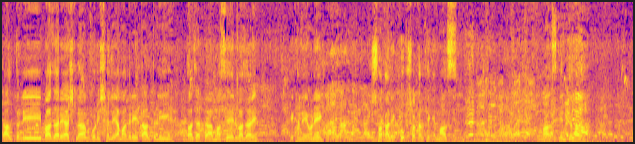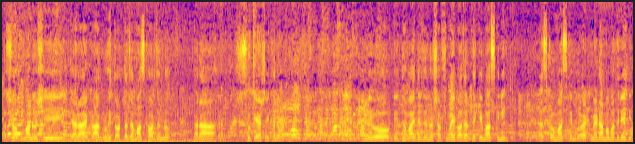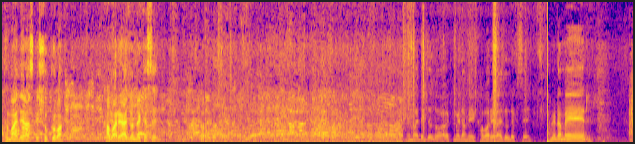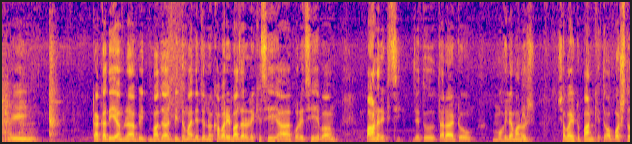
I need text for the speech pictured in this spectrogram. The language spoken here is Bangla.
তালতলি বাজারে আসলাম। বরিশালে আমাদের এই তালতলি বাজারটা মাছের বাজারে। এখানে অনেক সকালে, খুব সকাল থেকে মাছ মাছ কিনতে হয়। সব মানুষই যারা একটু আগ্রহী তরতাজা মাছ খাওয়ার জন্য, তারা ছুটে আসে এখানে। আমিও বৃদ্ধ মায়েদের জন্য সবসময় বাজার থেকে মাছ কিনি। আজকেও মাছ কিনবো। এক ম্যাডাম আমাদের এই বৃদ্ধ মায়েদের আজকে শুক্রবার খাবারের আয়োজন রেখেছে। মায়েদের জন্য এক ম্যাডামে খাবারের আয়োজন রেখেছে। ম্যাডামের এই টাকা দিয়ে আমরা বাজার, বৃদ্ধ মায়েদের জন্য খাবারের বাজারও রেখেছি করেছি এবং পান রেখেছি। যেহেতু তারা একটু মহিলা মানুষ, সবাই একটু পান খেতে অভ্যস্ত,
